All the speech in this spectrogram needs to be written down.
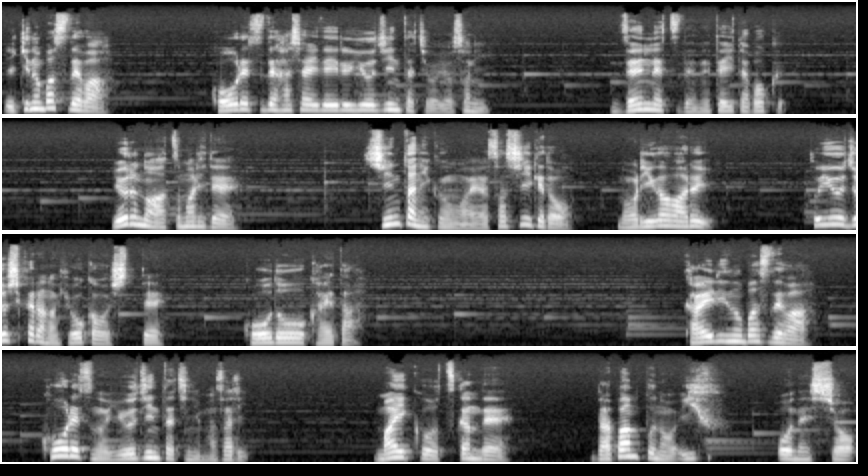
行きのバスでは後列ではしゃいでいる友人たちをよそに前列で寝ていた僕。夜の集まりで新谷君は優しいけどノリが悪いという女子からの評価を知って行動を変えた。帰りのバスでは後列の友人たちに混ざりマイクをつかんでDA PUMP の「IF」を熱唱。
